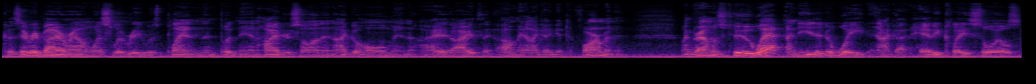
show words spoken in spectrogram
because everybody around West Liberty was planting and putting anhydrous on, and I go home and I, I think, oh man, I gotta get to farming. And my ground was too wet. I needed to wait, and I got heavy clay soils.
